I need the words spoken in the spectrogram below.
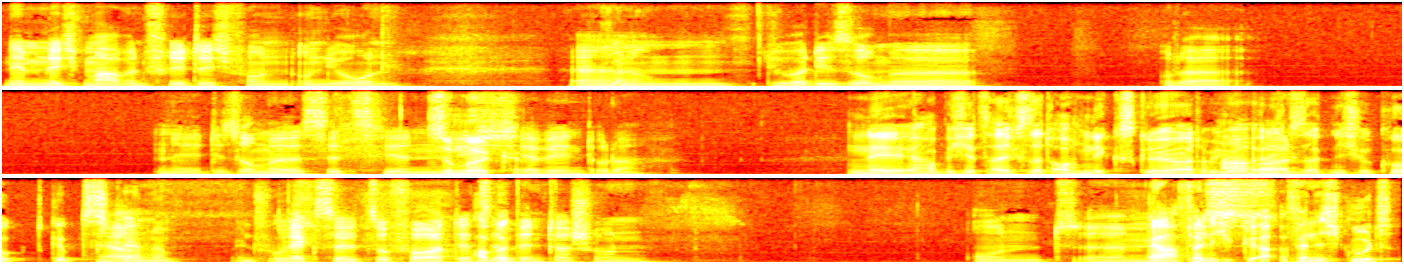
nämlich Marvin Friedrich von Union. Ähm, genau. Über die Summe oder Nee, die Summe ist jetzt hier Summe nicht erwähnt, oder? Nee, habe ich jetzt ehrlich gesagt auch nichts gehört, habe ich auch ehrlich gesagt nicht geguckt, gibt es ja, keine Infos. Wechselt sofort jetzt Aber im Winter schon. Und ähm, ja, finde ich, find ich gut.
